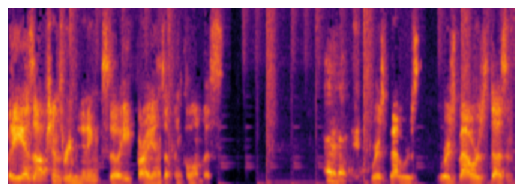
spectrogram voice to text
but he has options remaining, so he probably ends up in Columbus, I don't know. whereas Bauers whereas Bauers doesn't.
